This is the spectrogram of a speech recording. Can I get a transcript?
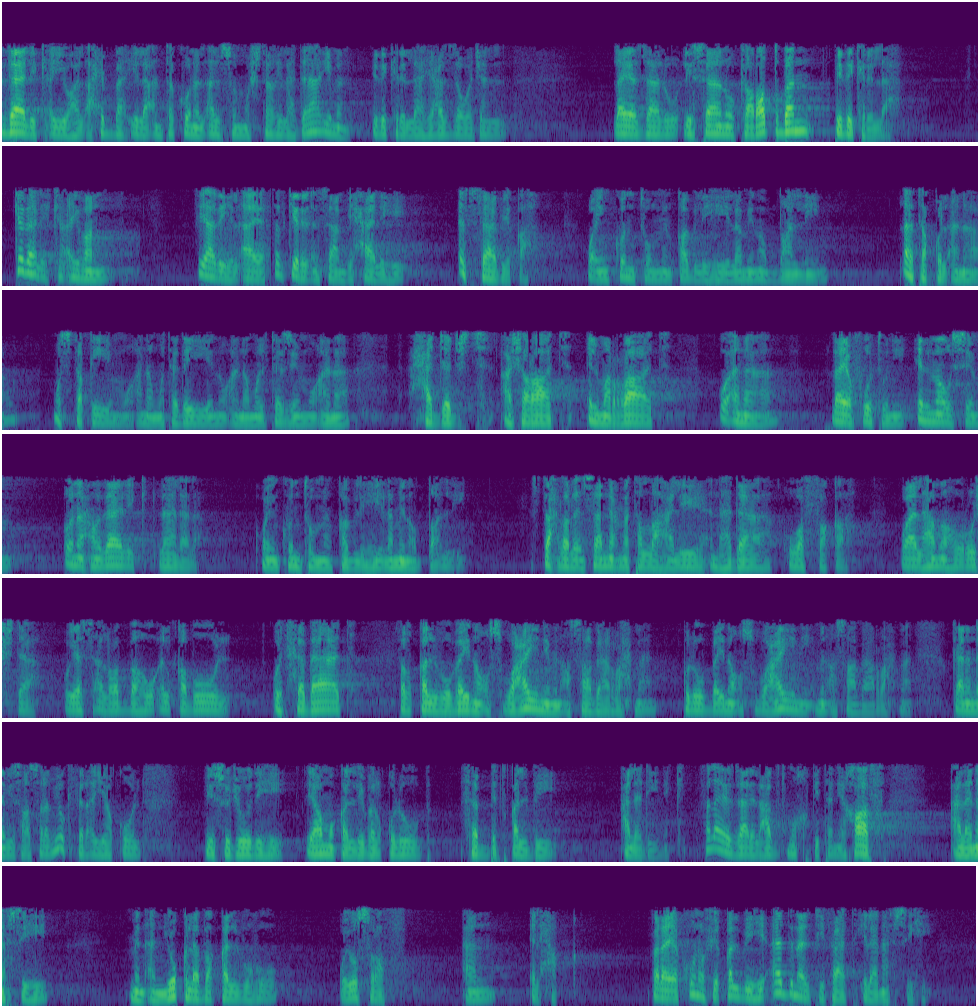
ذلك أيها الأحبة إلى أن تكون الألسن مشتغلة دائما بذكر الله عز وجل. لا يزال لسانك رطبا بذكر الله. كذلك أيضا في هذه الآية تذكير الإنسان بحاله السابقة وإن كنتم من قبله لمن الضالين. لا تقل أنا مستقيم وأنا متدين وأنا ملتزم وأنا حججت عشرات المرات وأنا لا يفوتني. الموسم ونحو ذلك. لا لا لا. وإن كنتم من قبله لمن الضالين. استحضر الإنسان نعمة الله عليه أن هداه ووفقه وألهمه رشده ويسأل ربه القبول والثبات. فالقلب بين أصبعين من أصابع الرحمن. قلوب بين أصبعين من أصابع الرحمن. كان النبي صلى الله عليه وسلم يكثر أن يقول في سجوده يا مقلب القلوب ثبت قلبي على دينك. فلا يزال العبد مخبتا يخاف على نفسه من أن يقلب قلبه ويصرف عن الحق. فلا يكون في قلبه أدنى التفات إلى نفسه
